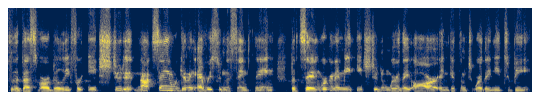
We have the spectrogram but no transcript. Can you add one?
to the best of our ability for each student, not saying we're giving every student the same thing, but saying we're going to meet each student where they are and get them to where they need to be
